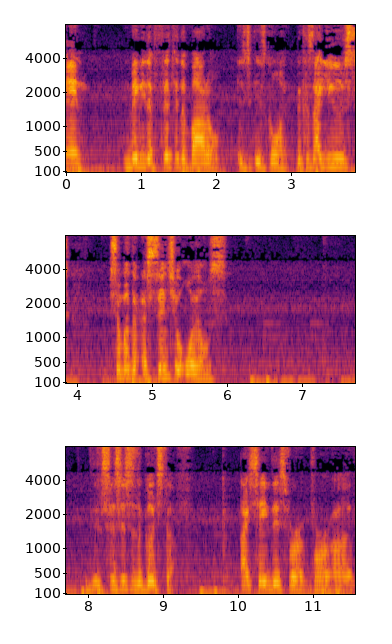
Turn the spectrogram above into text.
and maybe the fifth of the bottle is is gone because I use some other essential oils. Since this is the good stuff, I save this for for uh,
